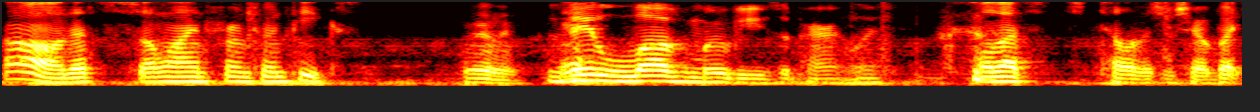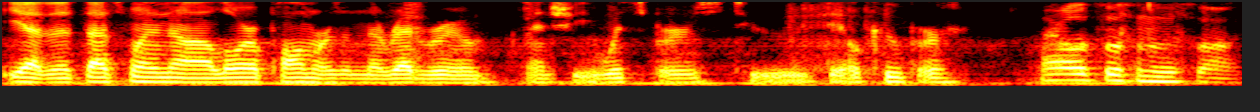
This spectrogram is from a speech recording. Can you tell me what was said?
Oh, that's a line from Twin Peaks. Really? They love movies, apparently. Well, that's a television show, but yeah, that, that's when uh, Laura Palmer's in the red room and she whispers to Dale Cooper. All right. Well, let's listen to the song.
